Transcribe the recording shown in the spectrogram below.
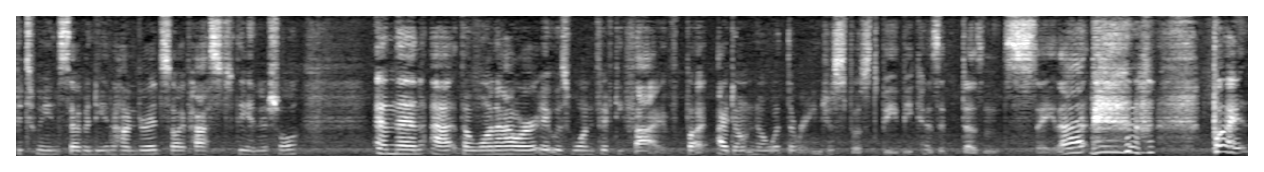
between 70 and 100 so I passed the initial. And then at the one hour it was 155 but I don't know what the range is supposed to be because it doesn't say that. but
